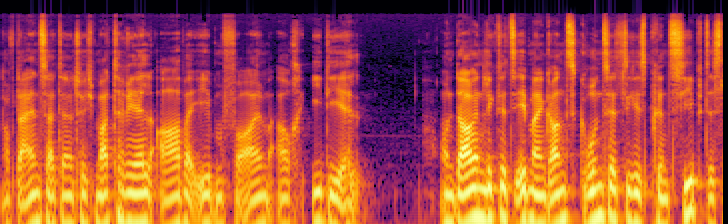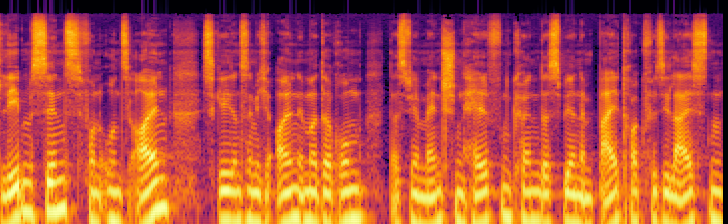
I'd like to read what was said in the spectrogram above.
Auf der einen Seite natürlich materiell, aber eben vor allem auch ideell. Und darin liegt jetzt eben ein ganz grundsätzliches Prinzip des Lebenssinns von uns allen. Es geht uns nämlich allen immer darum, dass wir Menschen helfen können, dass wir einen Beitrag für sie leisten.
